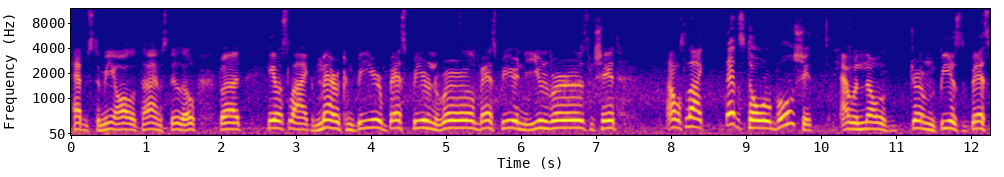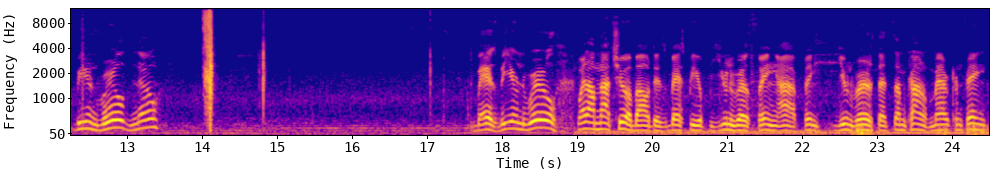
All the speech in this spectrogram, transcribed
Happens to me all the time still though. But he was like, American beer, best beer in the world, best beer in the universe and shit. I was like, that's total bullshit. I would know German beer is the best beer in the world, you best beer in the world. Well, I'm not sure about this best beer of the universe thing. I think universe that's some kind of American thing.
